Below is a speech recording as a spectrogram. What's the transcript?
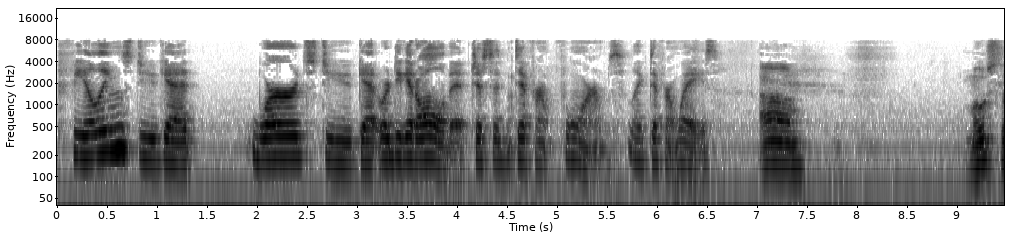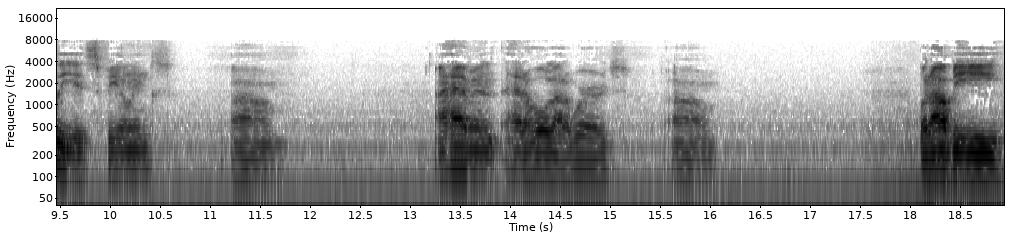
feelings? Do you get words? Do you get, or do you get all of it just in different forms, like different ways? Um, mostly it's feelings. Um, I haven't had a whole lot of words. Um, but I'll be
